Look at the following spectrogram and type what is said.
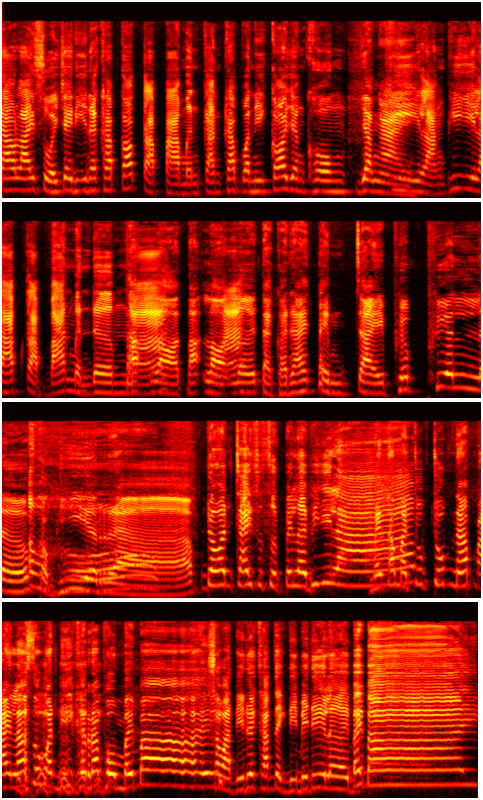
ยาวลายสวยใจดีนะครับ ก็กลับป่าเหมือนกันครับ วันนี้ก็ยังคงยังไงขี่หลังพี่ยีรับกลับบ้านเหมือนเดิมตนะลอดตลอดนะเลย แต่ก็ได้เต็มใจเพื่อเพื่อนเลิฟของพี่รับโดนใจสุดๆไปเลยพี่ยีราฟไม่ต้องมาจุ๊บจุ๊บนะไปแล้วสวัสดีครับผมบ๊ายบาย สวัสดีด้วยครับเด็กดีไม่ดื้อเลยบ๊ายบาย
